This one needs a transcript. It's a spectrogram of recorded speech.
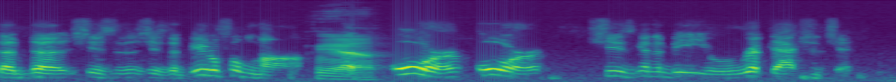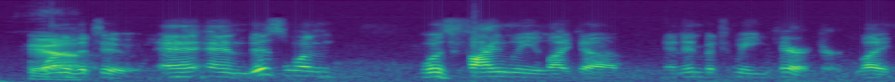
The, the she's the, she's the beautiful mom. Yeah. Or or she's gonna be ripped action chick. Yeah. one of the two. And, and this one was finally like a an in between character. Like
